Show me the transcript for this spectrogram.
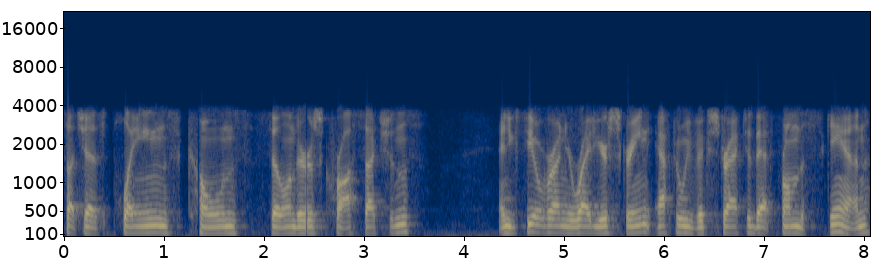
such as planes, cones, cylinders, cross sections. And you can see over on your right of your screen, after we've extracted that from the scan,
